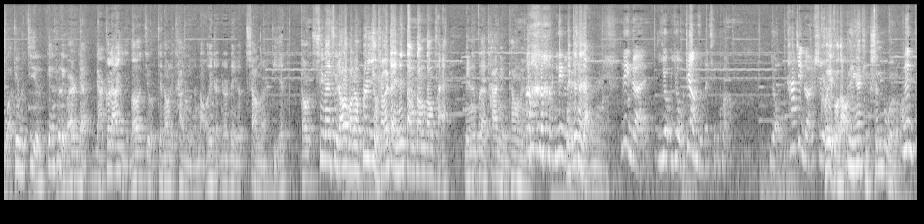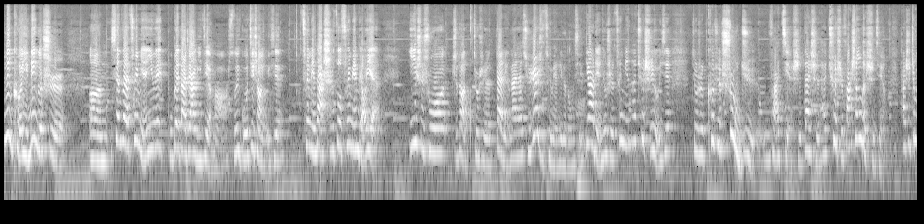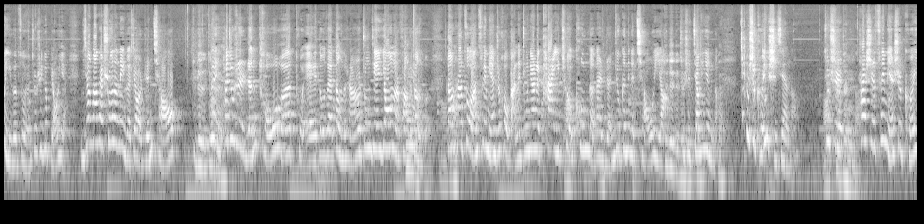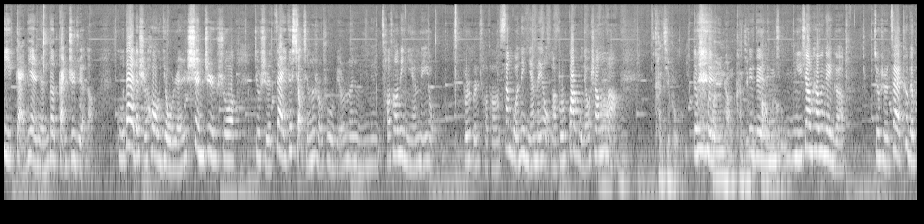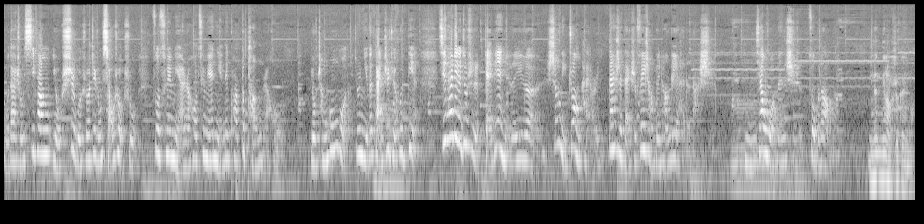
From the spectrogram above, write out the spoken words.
我就是记得电视里边儿俩俩哥俩椅子，就是电脑里看那个脑袋枕着那个上面底下，到睡眠睡着了，往上嘣儿一扭，上来站一人当当当踩，那人不在他那个，你看过那个？那个那真的假的那个？那个有有这样子的情况，有他这个是可以做到那。应该挺深度的了吧？那那可以，那个是，嗯，现在催眠因为不被大家理解嘛，所以国际上有一些催眠大师做催眠表演。一是说指导，就是带领大家去认识催眠这个东西；第二点就是催眠它确实有一些就是科学数据无法解释，但是它确实发生的事情，它是这么一个作用，就是一个表演。你像刚才说的那个叫人桥，对对对，他就是人头和腿都在凳子上，然后中间腰那儿放个凳子。当他做完催眠之后，把那中间那咔一撤空的，但人就跟那个桥一样，对对对对就是僵硬的。这个是可以实现的，就是它是催眠是可以改变人的感知觉的。古代的时候，有人甚至说，就是在一个小型的手术，比如说你你曹操那年没有，不是不是曹操，三国那年没有嘛，不是刮骨疗伤嘛？看棋谱，对，对对，你你像他们那个，就是在特别古代的时候，西方有试过说这种小手术做催眠，然后催眠你那块儿不疼，然后有成功过的，就是你的感知觉会变。其实它这个就是改变你的一个生理状态而已，但是得是非常非常厉害的大师。嗯，像我们是做不到的。你你老师可以吗？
